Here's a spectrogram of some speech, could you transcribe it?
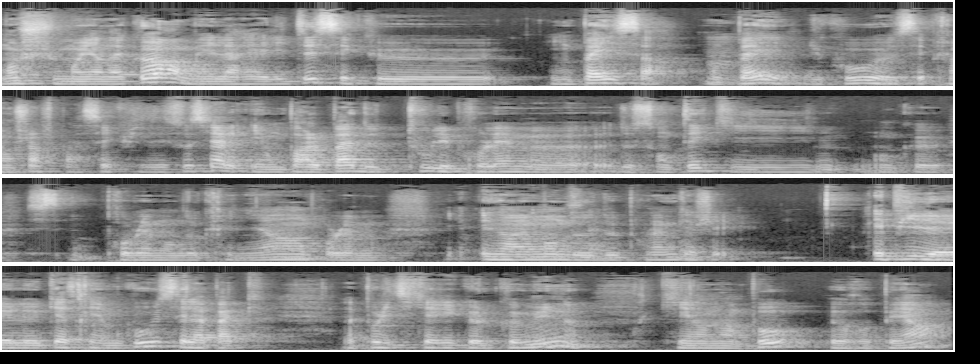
Moi, je suis moyen d'accord, mais la réalité, c'est que on paye ça. On Mm. paye. Du coup, euh, c'est pris en charge par la sécurité sociale. Et on parle pas de tous les problèmes euh, de santé qui, donc, euh, problèmes endocriniens, problèmes, il y a énormément de, de problèmes cachés. Et puis, le, le quatrième coup, c'est la PAC, la politique agricole commune, qui est un impôt européen,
